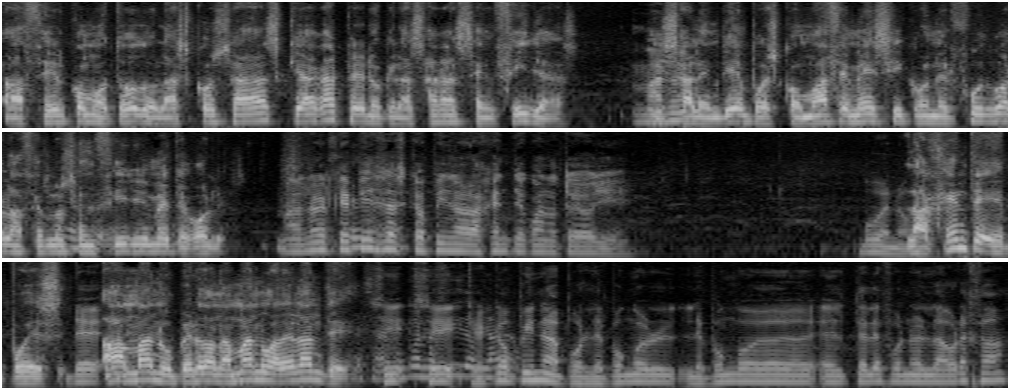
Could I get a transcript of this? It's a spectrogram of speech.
hacer como todo, las cosas que hagas pero que las hagas sencillas y salen bien, pues como hace Messi con el fútbol, hacerlo Eso sencillo y mete goles. Manuel, ¿qué piensas que opina la gente cuando te oye? Bueno, La gente, pues... De- ah, Manu, perdona, Manu, adelante. Sí, sí, ¿qué, opina? Pues le pongo el, le pongo el, el teléfono en la oreja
